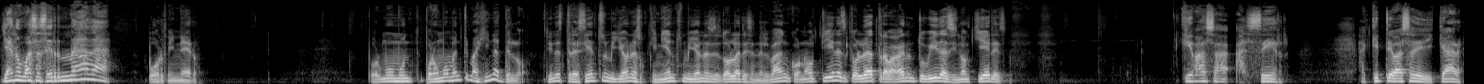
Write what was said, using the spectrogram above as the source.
ya no vas a hacer nada por dinero. Por un, momento, imagínatelo, tienes 300 millones o 500 millones de dólares en el banco, no tienes que volver a trabajar en tu vida si no quieres. ¿Qué vas a hacer? ¿A qué te vas a dedicar?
